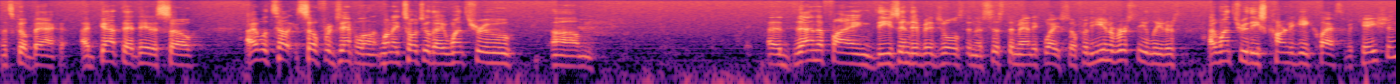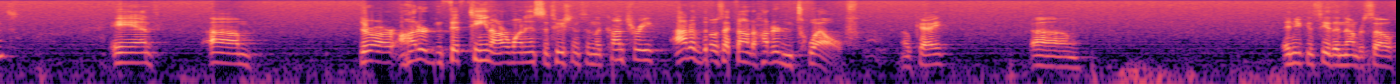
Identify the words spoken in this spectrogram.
Let's go back. I've got that data. So I will tell you, so for example, when I told you that I went through um, identifying these individuals in a systematic way. So for the university leaders, I went through these Carnegie classifications. And um, there are 115 R1 institutions in the country. Out of those, I found 112. Okay? Um, and you can see the number. So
